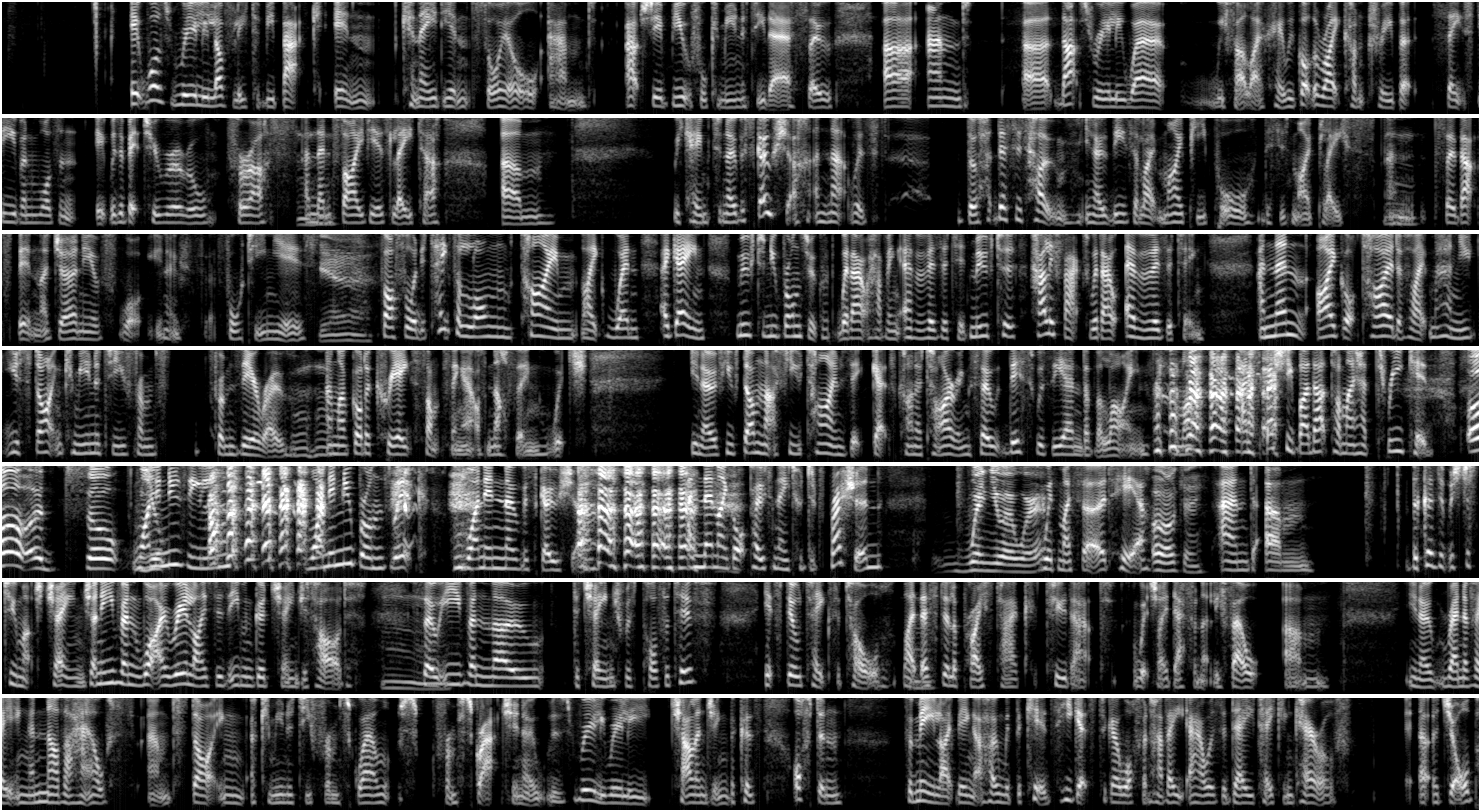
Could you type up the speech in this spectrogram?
it was really lovely to be back in Canadian soil and actually a beautiful community there. So, uh, and uh, that's really where we felt like okay we've got the right country but st stephen wasn't it was a bit too rural for us and then five years later um, we came to nova scotia and that was the this is home you know these are like my people this is my place. Mm. And so that's been a journey of what you know 14 years. Yeah. fast forward it takes a long time like when again moved to new brunswick without having ever visited moved to halifax without ever visiting. And then i got tired of like man you you're starting community from from 0 mm-hmm. and i've got to create something out of nothing which you know, if you've done that a few times, it gets kind of tiring. So this was the end of the line. Like- and especially by that time, I had three kids Oh, uh, so one you- in New Zealand, one in New Brunswick, one in Nova Scotia. and then I got postnatal depression when you were with my third here. oh, okay. And um, because it was just too much change. And even what I realized is even good change is hard. So even though the change was positive, it still takes a toll. Like there's still a price tag to that, which I definitely felt. Um, you know, renovating another house and starting a community from square from scratch. You know, was really really challenging because often for me, like being at home with the kids, he gets to go off and have eight hours a day taking care of a job.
